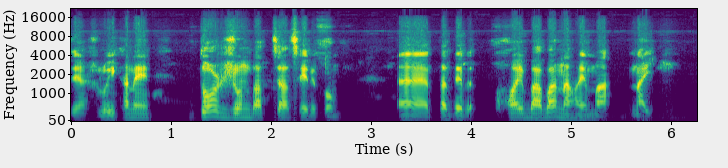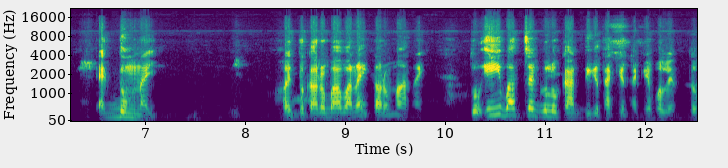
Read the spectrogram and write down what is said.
যে আসলে ওইখানে দশ জন বাচ্চা আছে এরকম। তাদের হয় বাবা না হয় মা? নাই। একদম নাই। হয়তো কারও বাবা নাই, কারও মা নাই। তো এই বাচ্চাগুলো কার দিকে তাকিয়ে থাকে বলেন তো?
